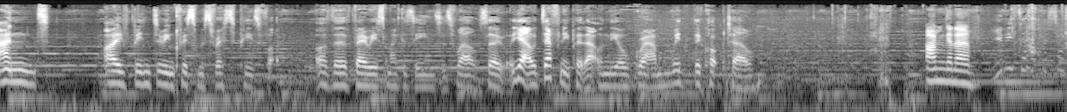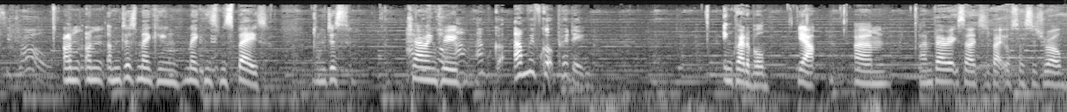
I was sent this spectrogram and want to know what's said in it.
and I've been doing Christmas recipes for other various magazines as well. So yeah, I'll definitely put that on the old gram with the cocktail. I'm gonna. You need to have the sausage roll. I'm, I'm, I'm just making making some space. I'm just chowing through. And, and, got- and we've got pudding. Incredible. Yeah. Um, I'm very excited about your sausage roll.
